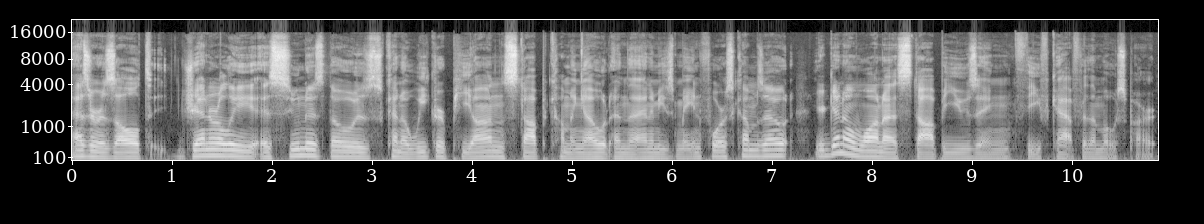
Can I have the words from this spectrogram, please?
As a result, generally, as soon as those kind of weaker peons stop coming out and the enemy's main force comes out, you're gonna want to stop using Thief Cat for the most part.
